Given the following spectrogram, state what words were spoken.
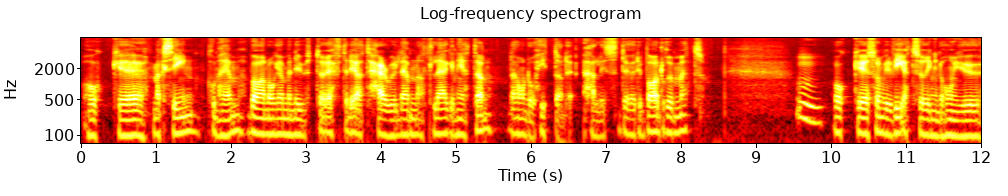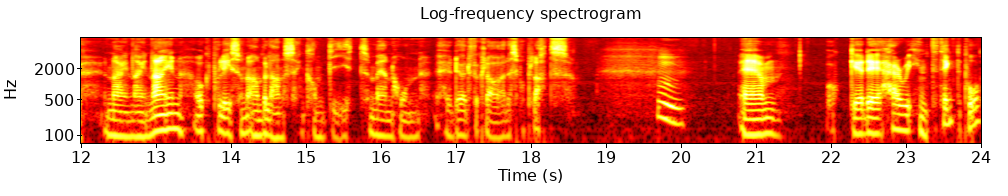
Och eh, Maxine kom hem bara några minuter efter det att Harry lämnat lägenheten. Där hon då hittade Alice död i badrummet. Och eh, som vi vet så ringde hon ju 999 och polisen och ambulansen kom dit men hon eh, dödförklarades på plats. Ehm, och eh, det Harry inte tänkte på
